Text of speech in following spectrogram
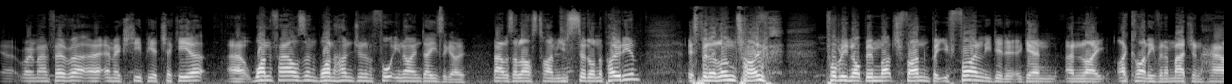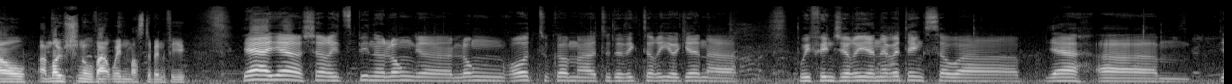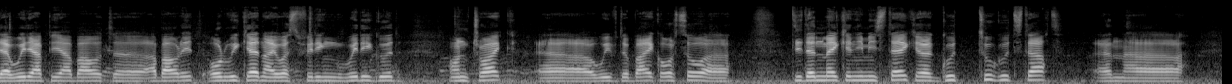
Romain Febvre, uh, MXGP of Czechia, uh, 1,149 days ago. That was the last time you stood on the podium. It's been a long time, probably not been much fun, but you finally did it again, and like I can't even imagine how emotional that win must have been for you. Yeah, yeah, sure. It's been a long, uh, long road to come uh, to the victory again uh, with injury and everything. So uh, yeah, um, yeah, really happy about about it. All weekend I was feeling really good on track uh, with the bike. Also, uh, didn't make any mistake. Uh, good, two good starts, and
